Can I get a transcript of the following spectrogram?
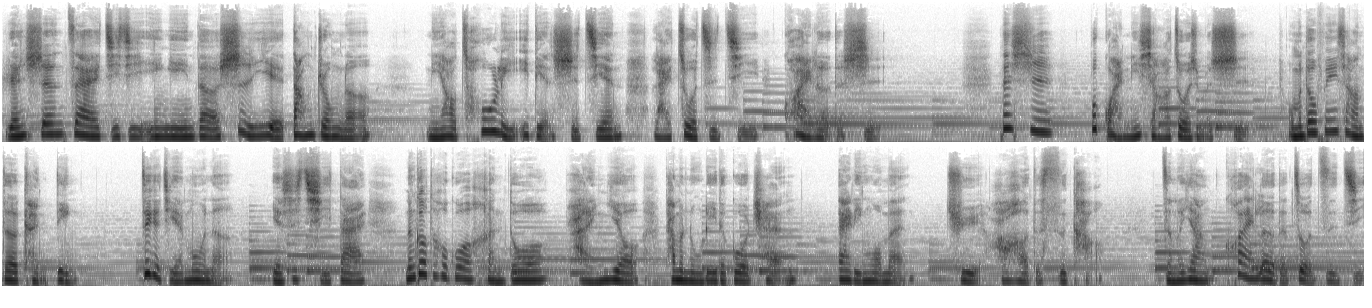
人生在汲汲营营的事业当中呢，你要抽离一点时间来做自己快乐的事。但是不管你想要做什么事，我们都非常的肯定，这个节目呢，也是期待能够透过很多朋友他们努力的过程，带领我们。去好好的思考，怎么样快乐的做自己，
